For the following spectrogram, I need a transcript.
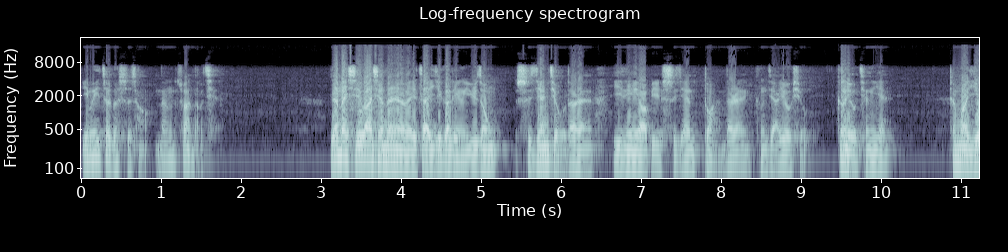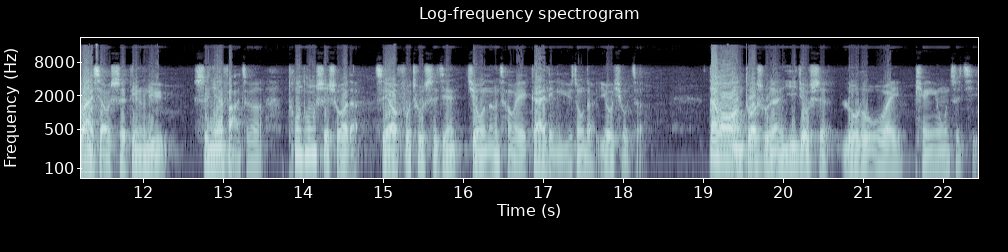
因为这个市场能赚到钱。人们习惯性的认为，在一个领域中，时间久的人一定要比时间短的人更加优秀、更有经验。什么一万小时定律、十年法则，通通是说的，只要付出时间就能成为该领域中的优秀者。但往往多数人依旧是碌碌无为、平庸之极。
